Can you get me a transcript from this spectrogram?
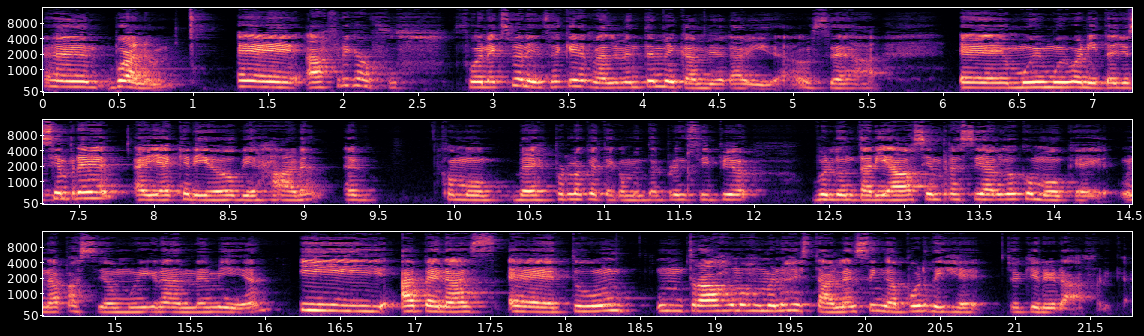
eh, bueno, eh, África fue una experiencia que realmente me cambió la vida, o sea, muy, muy bonita. Yo siempre había querido viajar, como ves por lo que te comenté al principio, voluntariado siempre ha sido algo como que una pasión muy grande mía. Y apenas tuve un, un, trabajo más o menos estable en Singapur, dije, yo quiero ir a África.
